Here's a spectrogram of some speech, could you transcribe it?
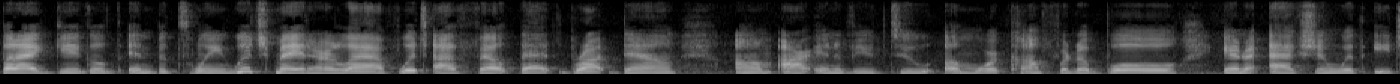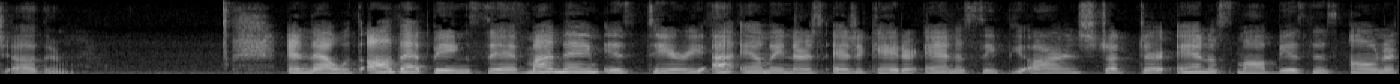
but I giggled in between, which made her laugh, which I felt that brought down um, our interview to a more comfortable interaction with each other. And now, with all that being said, my name is Terry. I am a nurse educator and a CPR instructor and a small business owner.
